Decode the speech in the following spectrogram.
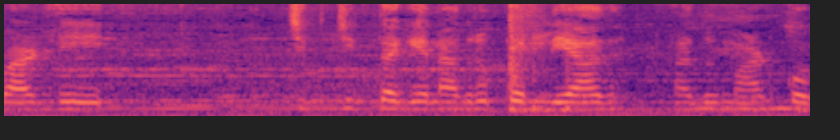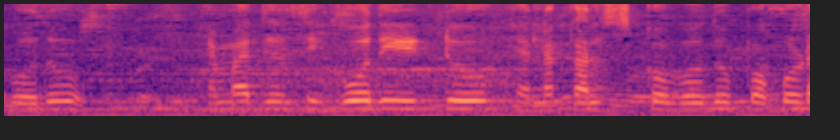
ಬಾಣಲಿ ಚಿಕ್ಕ ಚಿಕ್ಕದಾಗಿ ಏನಾದರೂ ಪಲ್ಯ ಅದು ಮಾಡ್ಕೋಬೋದು. ಎಮರ್ಜೆನ್ಸಿ ಗೋಧಿ ಹಿಟ್ಟು ಎಲ್ಲ ಕಲಿಸ್ಕೋಬೋದು, ಪಕೋಡ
